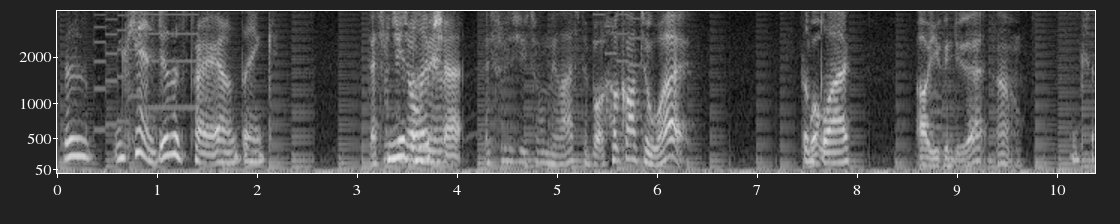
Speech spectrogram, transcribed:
This is you can't do this part. I don't think. That's what You you, told me. shot. That's what you told me last time. But hook onto what? The Whoa. block. Oh, you can do that. Oh. I think so.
